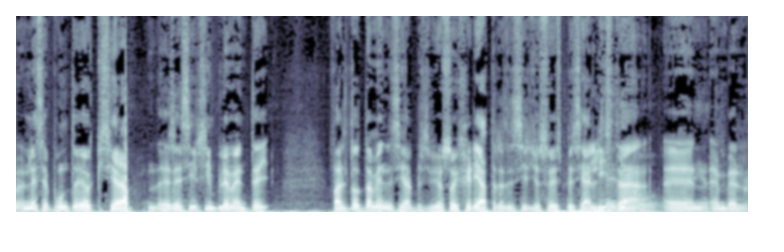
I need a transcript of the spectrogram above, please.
En ese punto yo quisiera decir simplemente faltó también decir al principio, yo soy geriatra, es decir, yo soy especialista en, ver,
